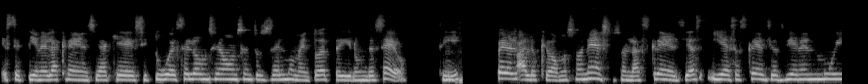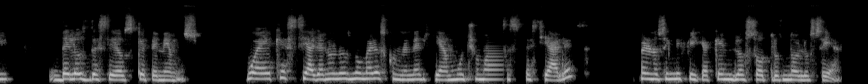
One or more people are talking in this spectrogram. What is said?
se tiene la creencia que si tú ves el 11-11, entonces es el momento de pedir un deseo, ¿sí? Pero a lo que vamos son eso, son las creencias y esas creencias vienen muy de los deseos que tenemos puede que sí hayan unos números con una energía mucho más especiales, pero no significa que los otros no lo sean.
